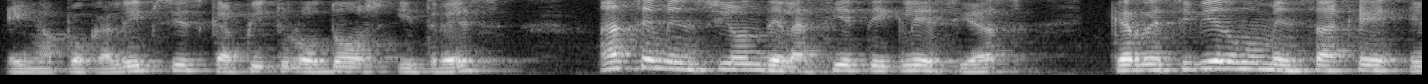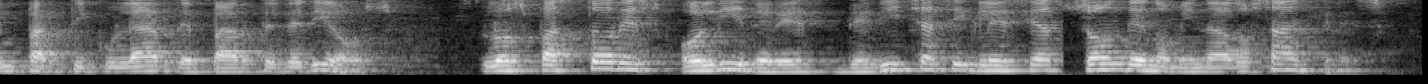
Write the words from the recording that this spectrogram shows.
En Apocalipsis capítulo 2 y 3 hace mención de las siete iglesias que recibieron un mensaje en particular de parte de Dios, los pastores o líderes de dichas iglesias son denominados ángeles.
